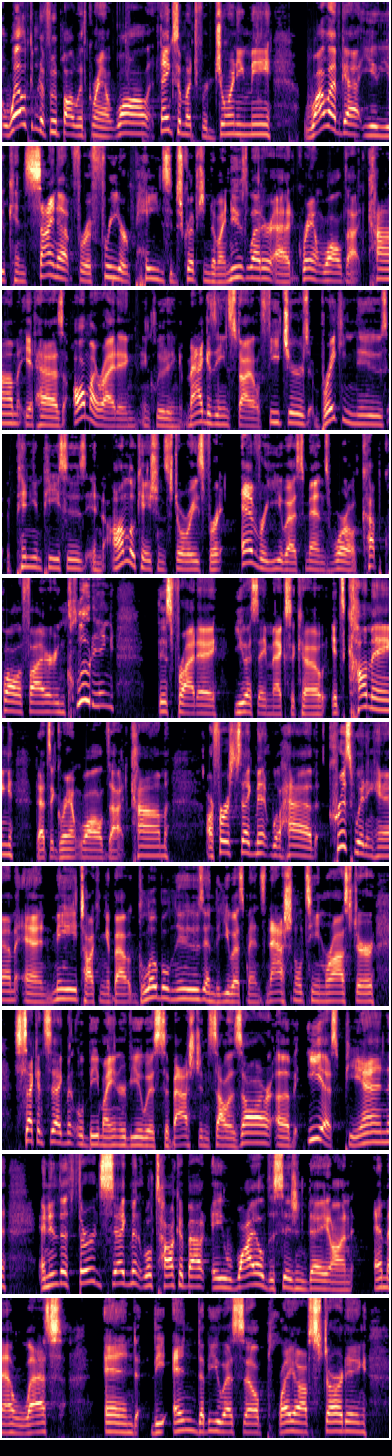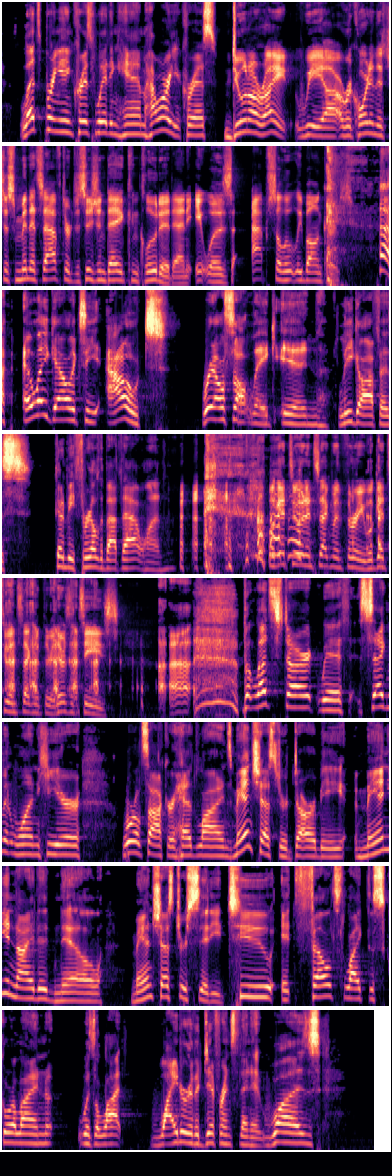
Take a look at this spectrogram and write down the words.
Welcome to Football with Grant Wahl. Thanks so much for joining me. While I've got you, you can sign up for a free or paid subscription to my newsletter at grantwahl.com. It has all my writing, including magazine style features, breaking news, opinion pieces, and on location stories for every U.S. Men's World Cup qualifier, including this Friday, USA Mexico. It's coming. That's at grantwahl.com. Our first segment will have Chris Whittingham and me talking about global news and the U.S. men's national team roster. Second segment will be my interview with Sebastian Salazar of ESPN. And in the third segment, we'll talk about a wild decision day on MLS and the NWSL playoffs starting. Let's bring in Chris Whittingham. How are you, Chris? Doing all right. We uh, are recording this just minutes after decision day concluded, and it was absolutely bonkers. LA Galaxy out. Real Salt Lake in. League office. Going to be thrilled about that one. we'll get to it in segment three. We'll get to it in segment three. There's a tease. Uh, but let's start with segment one here. World Soccer headlines Manchester Derby, Man United nil, Manchester City 2. It felt like the scoreline was a lot wider of a difference than it was.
